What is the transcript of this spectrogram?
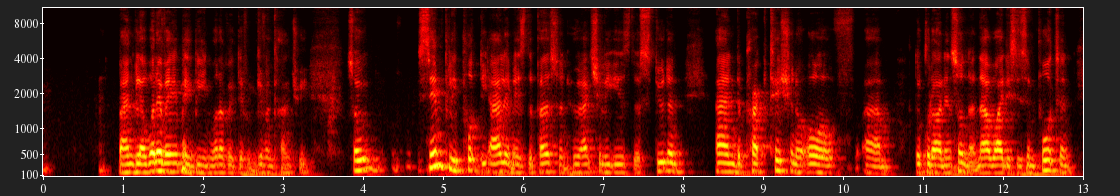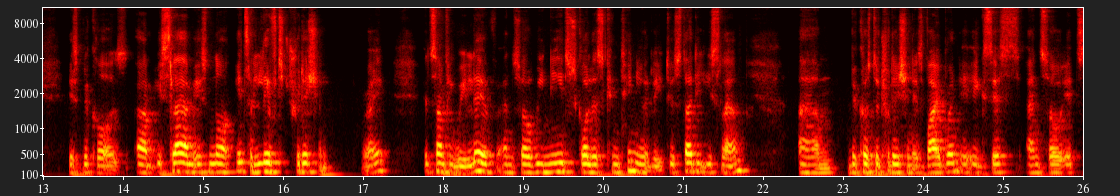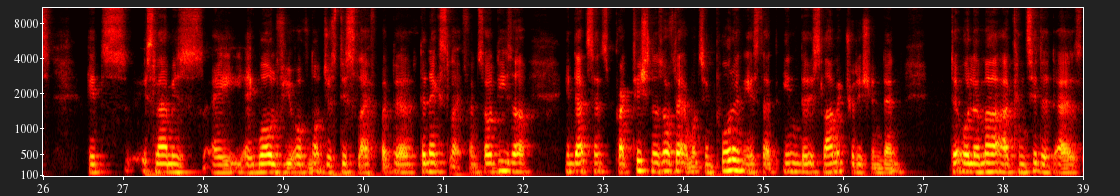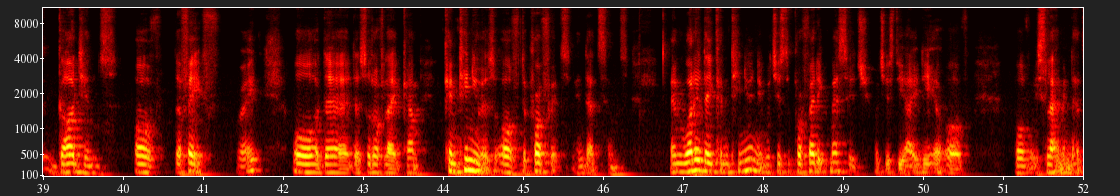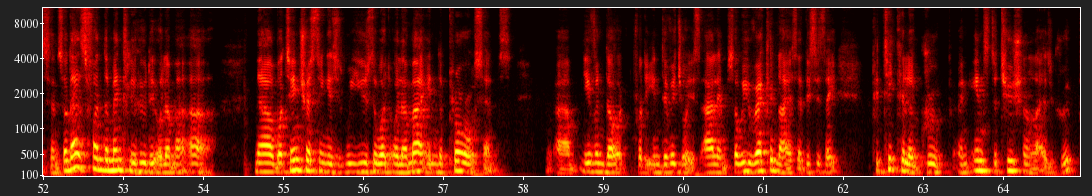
Bangla, whatever it may be in whatever different given country. So simply put, the alim is the person who actually is the student and the practitioner of um, the Quran and Sunnah. Now, why this is important is because um, Islam is not, it's a lived tradition, right? It's something we live. And so we need scholars continually to study Islam um, because the tradition is vibrant, it exists. And so it's, it's Islam is a, a worldview of not just this life, but the, the next life. And so these are, in that sense, practitioners of that. And what's important is that in the Islamic tradition, then the ulama are considered as guardians of the faith, right? Or the, the sort of like um, continuers of the prophets in that sense. And what are they continuing? In? Which is the prophetic message, which is the idea of, of Islam in that sense. So that's fundamentally who the ulama are. Now, what's interesting is we use the word ulama in the plural sense, um, even though for the individual is alim. So we recognize that this is a particular group, an institutionalized group,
